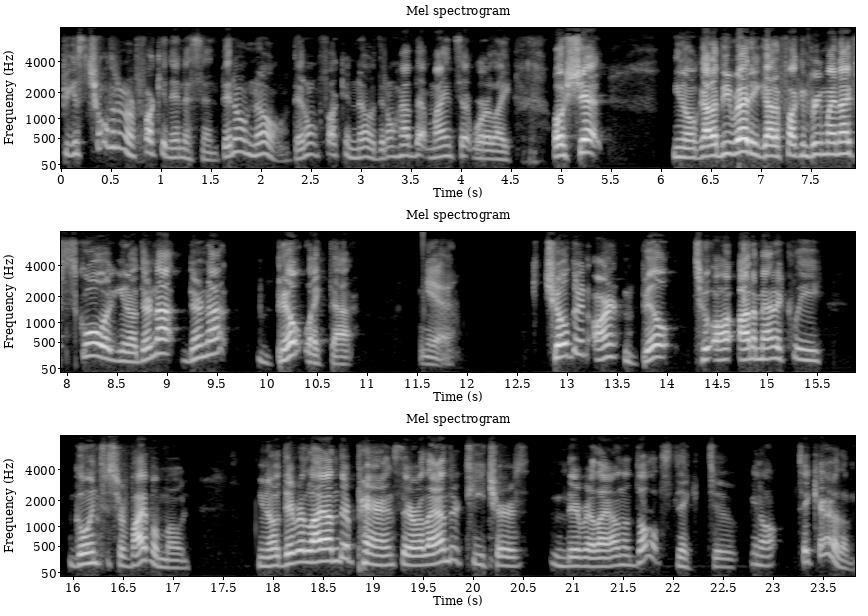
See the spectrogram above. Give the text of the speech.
because children are fucking innocent. They don't know. They don't fucking know. They don't have that mindset where like, oh shit, you know, gotta be ready. Gotta fucking bring my knife to school. You know, they're not they're not built like that. Yeah. Children aren't built to automatically go into survival mode. You know, they rely on their parents. They rely on their teachers. They rely on adults to to you know take care of them.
